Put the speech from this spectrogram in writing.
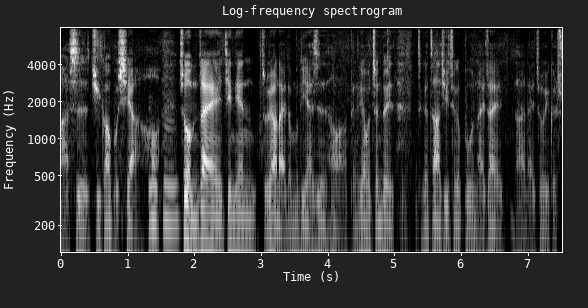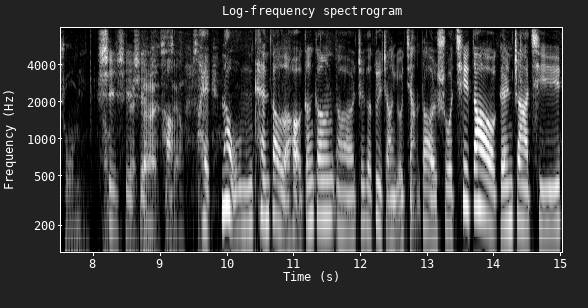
啊，是居高不下哈，嗯、所以我们在今天主要来的目的还是哈，等一下会针对这个诈欺这个部分来再啊来做一个说明。是是是，大概是这样。嘿，那我们看到了哈，刚刚呃这个队长有讲到说，窃盗跟诈欺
